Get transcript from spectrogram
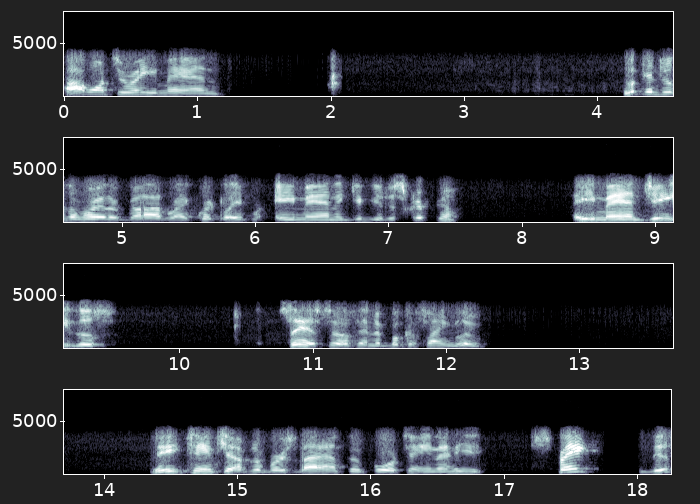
I want to, amen, look into the Word of God right quickly, amen, and give you the scripture. Amen. Jesus says to us in the book of St. Luke, the 18th chapter, verse 9 through 14, and he spake this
